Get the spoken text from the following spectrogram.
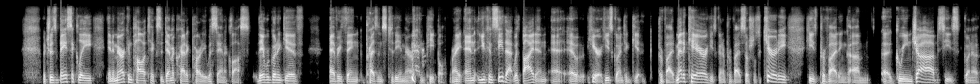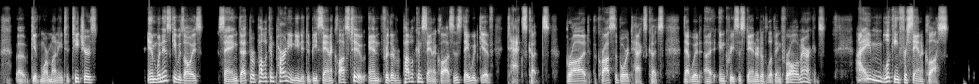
which was basically in American politics, the Democratic Party was Santa Claus. They were going to give everything presents to the American people, right? And you can see that with Biden uh, uh, here. He's going to get, provide Medicare. He's going to provide Social Security. He's providing um, uh, green jobs. He's going to uh, give more money to teachers. And Wanniski was always saying that the Republican Party needed to be Santa Claus too. And for the Republican Santa Clauses, they would give tax cuts, broad, across the board tax cuts that would uh, increase the standard of living for all Americans. I'm looking for Santa Claus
